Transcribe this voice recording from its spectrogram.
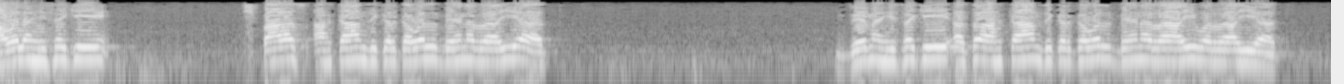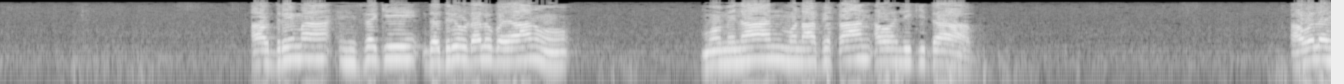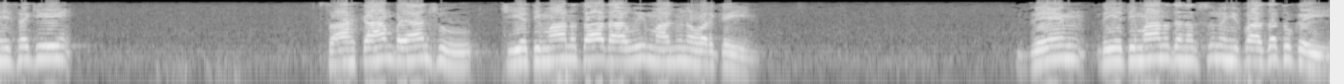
اوله حصہ کې شپارس احکام ذکر کول بین الرعیات دیمه حصہ کې اته احکام ذکر کول بین الرعی والرعیات او دریمه حصہ کې د دریو ډلو بیانو مؤمنان منافقان او اهلی کتاب اوله حصہ کې سو احکام بیان شو چې یتیمانو ته داوی مالونه ورکړي دویم د یتیمانو د نفسونو حفاظت وکړي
